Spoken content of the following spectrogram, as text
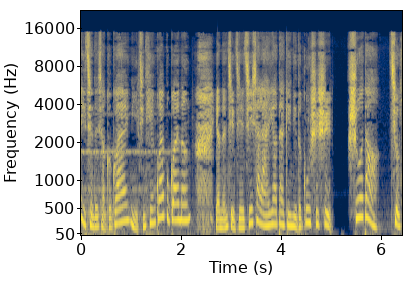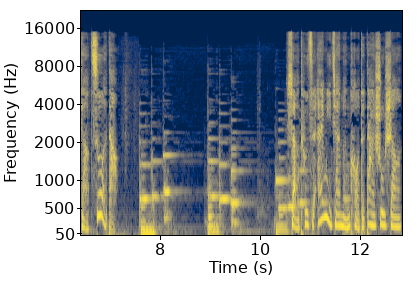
以前的小乖乖，你今天乖不乖呢？亚楠姐姐接下来要带给你的故事是：说到就要做到。小兔子艾米家门口的大树上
